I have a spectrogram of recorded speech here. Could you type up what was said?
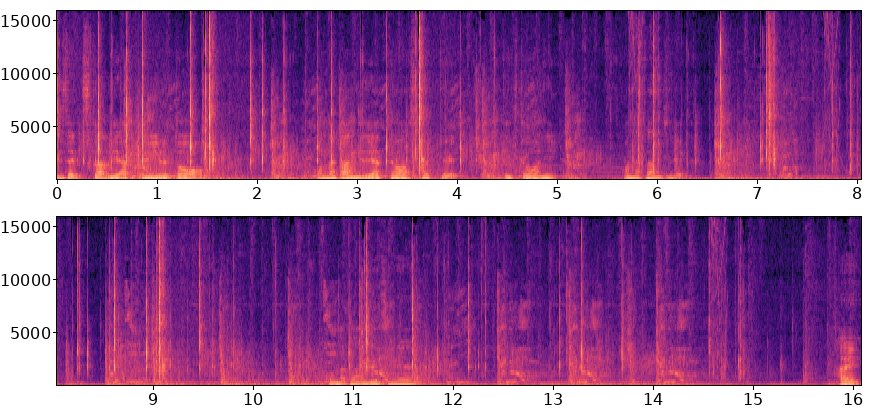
実際掴んでやってみると、こんな感じでやってます、こうやって。適当に。こんな感じで。こんな感じですね。はい。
